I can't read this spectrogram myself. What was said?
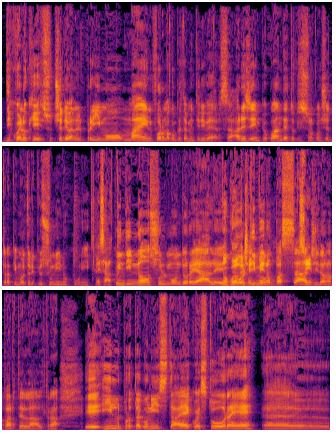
di quello che succedeva nel primo, ma in forma completamente diversa. Ad esempio, qua hanno detto che si sono concentrati molto di più su Nino Kuni. Esatto. Quindi non sul mondo reale, Non molti meno passaggi Sì. da una parte all'altra. E il protagonista è questo re, eh,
